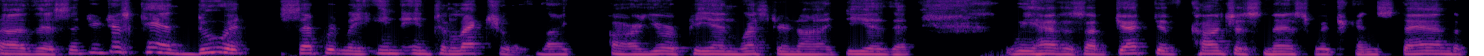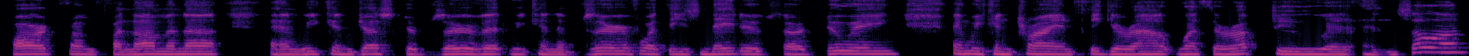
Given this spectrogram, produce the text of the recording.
uh, this, that you just can't do it separately in, intellectually, like our European Western idea that we have this objective consciousness which can stand apart from phenomena and we can just observe it. We can observe what these natives are doing and we can try and figure out what they're up to and so on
